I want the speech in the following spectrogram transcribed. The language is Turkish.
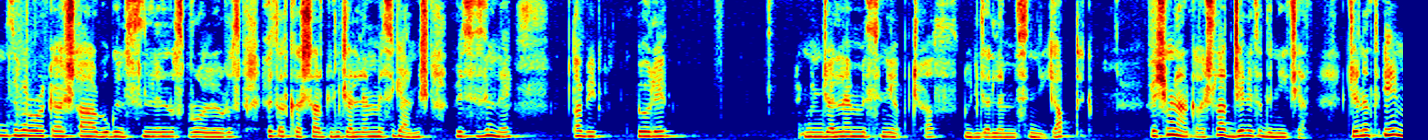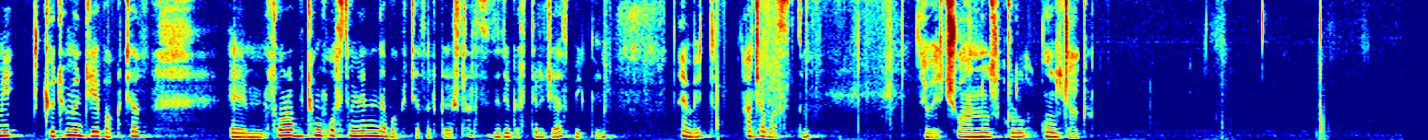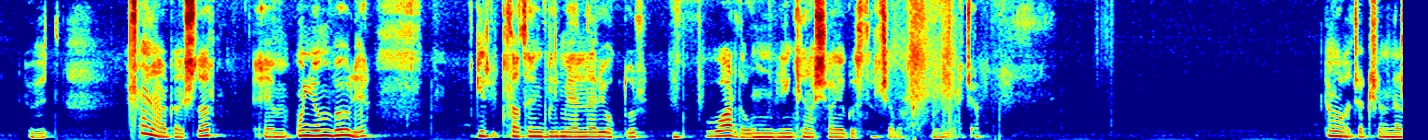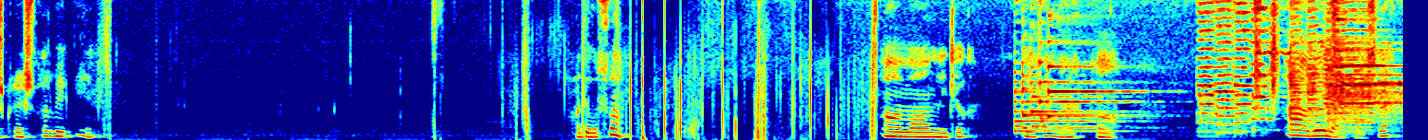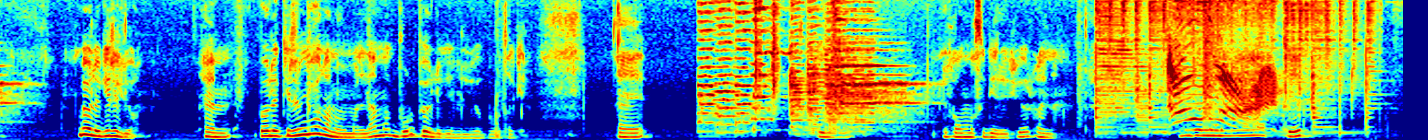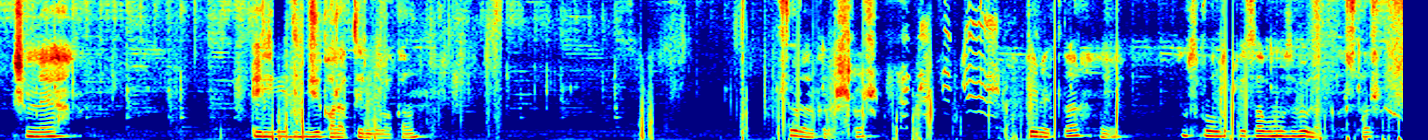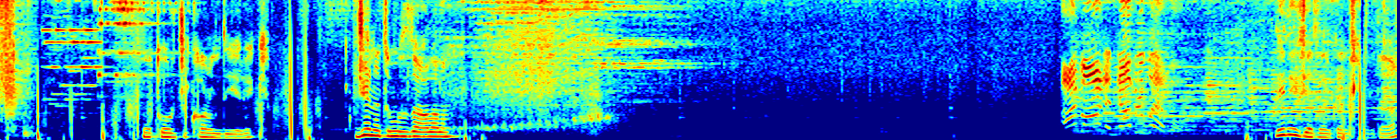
Hepinize merhaba arkadaşlar. Bugün sizinle nasıl pro oynuyoruz. Evet arkadaşlar güncellenmesi gelmiş. Ve sizinle tabi böyle güncellenmesini yapacağız. Güncellenmesini yaptık. Ve şimdi arkadaşlar Janet'i deneyeceğiz. Janet iyi mi kötü mü diye bakacağız. Ee, sonra bütün kostümlerine de bakacağız arkadaşlar. Size de göstereceğiz. Bekleyin. Evet. Aça bastım. Evet şu an nasıl pro olacak. Evet. Şöyle arkadaşlar. Oyun böyle. Gir, zaten bilmeyenler yoktur. Var da onun linkini aşağıya göstereceğim. Göndereceğim. Ne olacak şimdi arkadaşlar bekleyin. Hadi olsun. Ama almayacak. Diyeceğim ya. Ha. Ha böyle arkadaşlar. Böyle giriliyor. Böyle girilmiyor da normalde ama bu böyle giriliyor buradaki. Yani. Yüz olması gerekiyor aynen. Güncellemeyi. Şimdi 57. karaktere de bakalım. Şöyle arkadaşlar. Janet'le Nasıl hesabımız böyle arkadaşlar. Motorcu Karl diyerek. Janet'ımızı da alalım. Deneyeceğiz arkadaşlar da.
